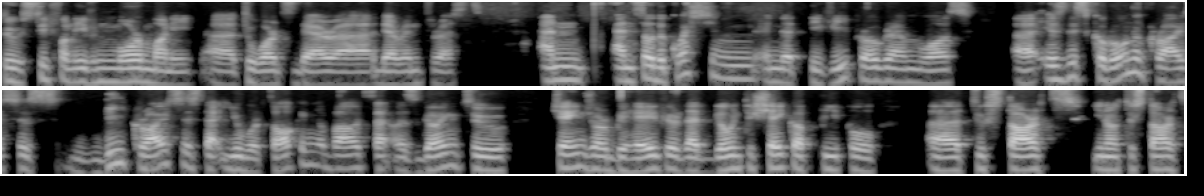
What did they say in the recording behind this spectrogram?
to siphon even more money uh, towards their uh, their interests. And and so the question in the TV program was: uh, Is this Corona crisis the crisis that you were talking about that is going to change our behavior, that going to shake up people uh, to start, you know, to start,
